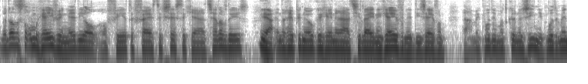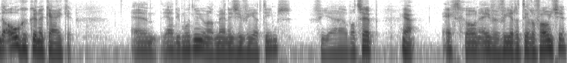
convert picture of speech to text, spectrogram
maar dat is de omgeving hè, die al, al 40, 50, 60 jaar hetzelfde is. Ja, En daar heb je nu ook een generatie leidinggevenden die zeggen van... ja, maar ik moet iemand kunnen zien, ik moet hem in de ogen kunnen kijken. En ja, die moet nu iemand managen via Teams, via WhatsApp. ja, Echt gewoon even via het telefoontje.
